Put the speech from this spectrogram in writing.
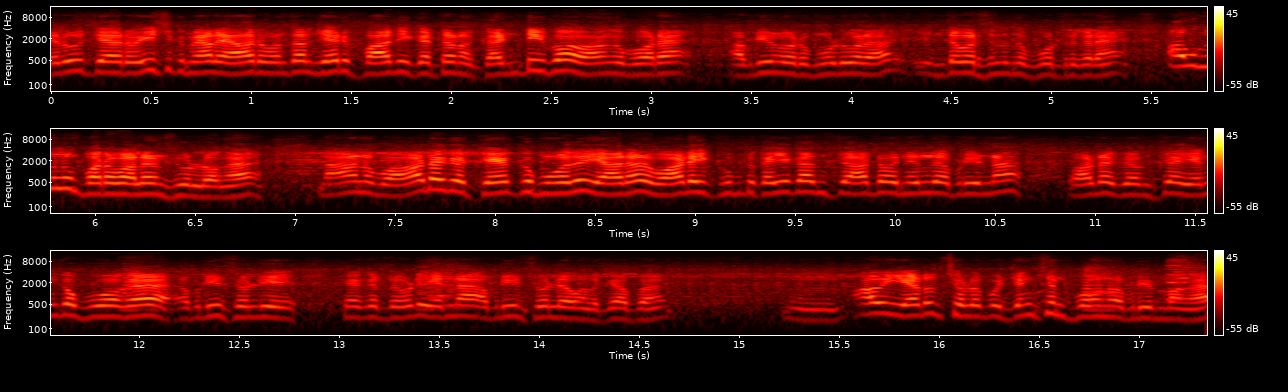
எழுபத்தி ஆறு வயசுக்கு மேலே யார் வந்தாலும் சரி பாதி கட்டணம் கண்டிப்பாக வாங்க போகிறேன் அப்படின்னு ஒரு முடிவில் இந்த வருஷத்துலேருந்து போட்டிருக்கிறேன். அவங்களும் பரவாயில்லன்னு சொல்லுவாங்க. நான் வாடகை கேட்கும் போது யாராவது வாடகை கூப்பிட்டு கையை காமிச்சு ஆட்டோ நெல் அப்படின்னா வாடகை காமிச்சா எங்கே போக அப்படின்னு சொல்லி கேட்கறத விட என்ன அப்படின்னு சொல்லி அவங்களை கேட்பேன். அவங்க இடத்து சொல்ல போய் ஜங்ஷன் போகணும் அப்படிம்பாங்க.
